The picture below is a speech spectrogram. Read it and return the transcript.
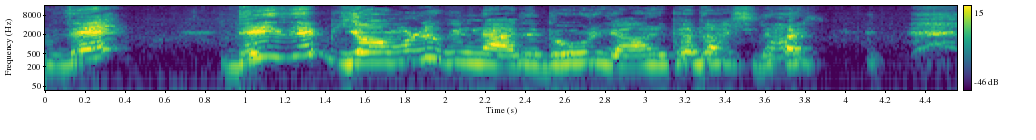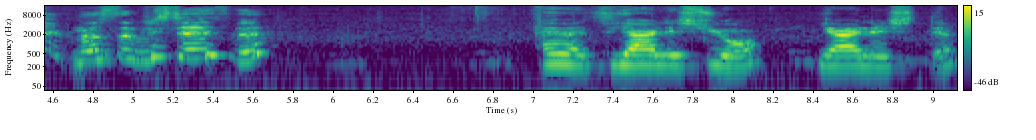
Ve Daisy hep yağmurlu günlerde doğuruyor arkadaşlar. Nasıl bir şeyse. Evet yerleşiyor. Yerleşti.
